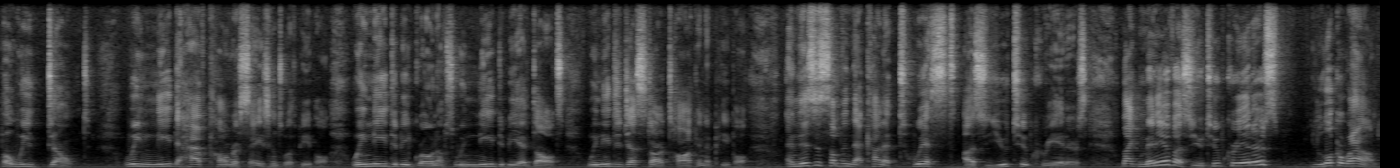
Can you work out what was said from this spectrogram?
but we don't. We need to have conversations with people. We need to be grown-ups. We need to be adults. We need to just start talking to people. And this is something that kind of twists us YouTube creators. Like many of us YouTube creators, look around.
